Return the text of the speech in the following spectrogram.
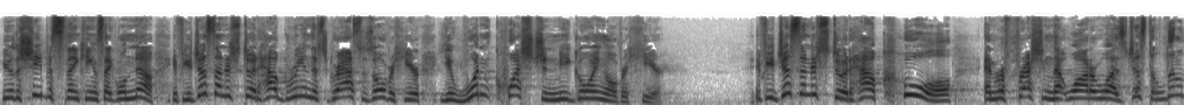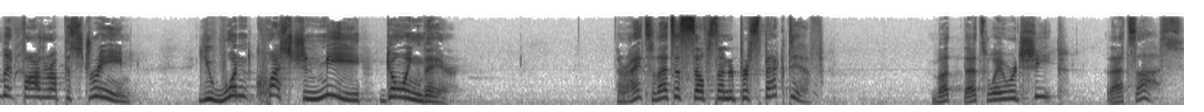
You know, the sheep is thinking, it's like, well, no, if you just understood how green this grass is over here, you wouldn't question me going over here. If you just understood how cool and refreshing that water was just a little bit farther up the stream, you wouldn't question me going there. All right? So that's a self centered perspective. But that's wayward sheep. That's us.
